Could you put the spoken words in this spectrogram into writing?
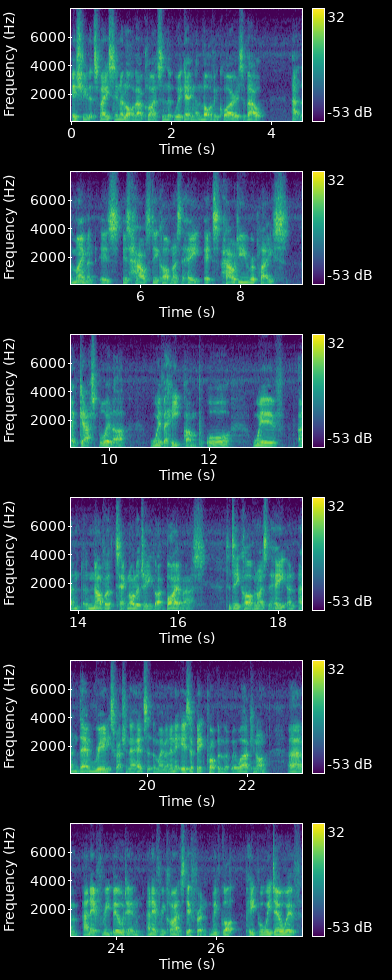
issue that's facing a lot of our clients and that we're getting a lot of inquiries about at the moment is is how to decarbonise the heat. It's how do you replace a gas boiler with a heat pump or with an, another technology like biomass to decarbonise the heat, and, and they're really scratching their heads at the moment, and it is a big problem that we're working on. Um, and every building and every client's different. We've got people we deal with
